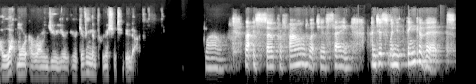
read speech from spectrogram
a lot more around you. You're you're giving them permission to do that. Wow, that is so profound what you're saying. And just when you think of it,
